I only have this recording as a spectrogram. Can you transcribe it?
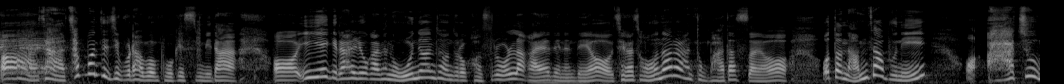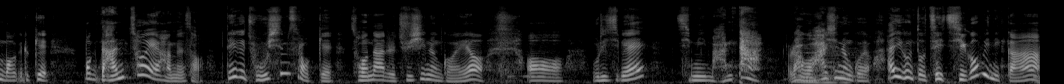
아, 자, 첫 번째 집을 한번 보겠습니다. 어, 이 얘기를 하려고 하면 5년 전으로 거슬러 올라가야 되는데요. 제가 전화를 한 통 받았어요. 어떤 남자분이 어, 아주 막 이렇게 막 난처해 하면서 되게 조심스럽게 전화를 주시는 거예요. 어, 우리 집에 짐이 많다. 라고 하시는 거예요. 아, 이건 또 제 직업이니까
